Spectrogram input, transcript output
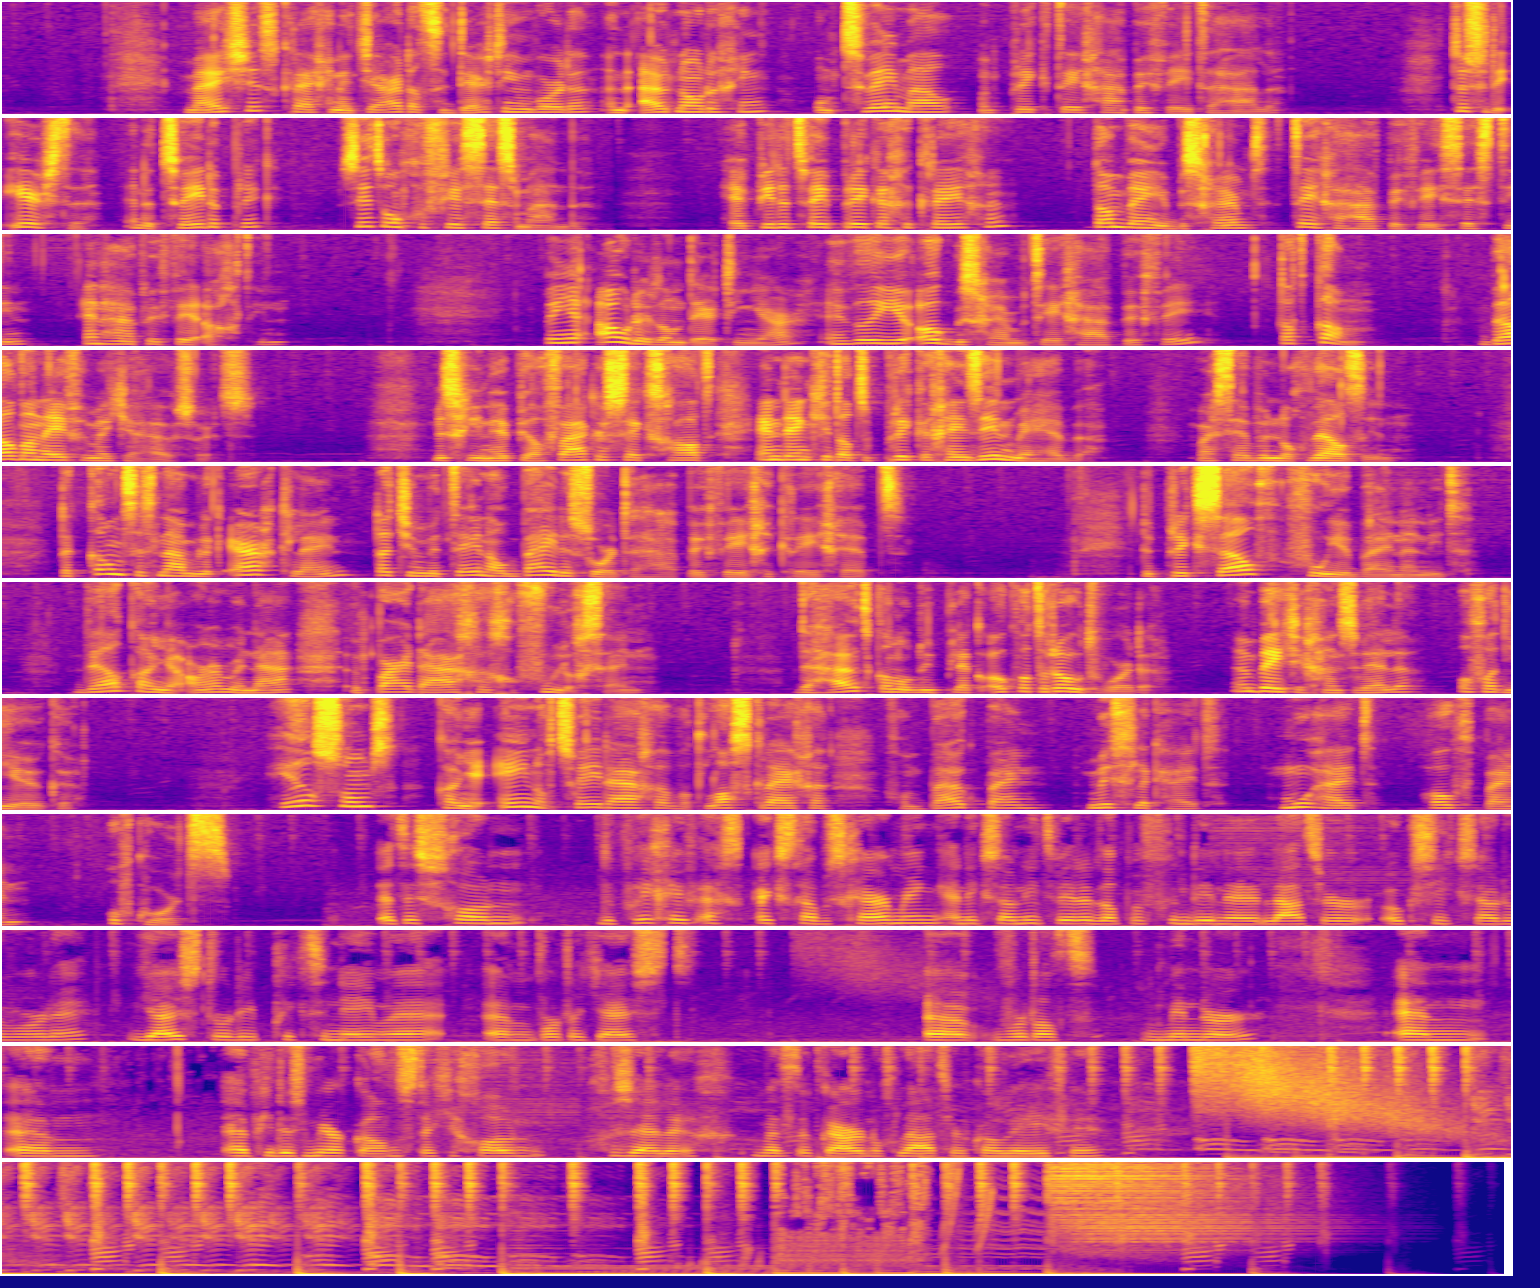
Meisjes krijgen in het jaar dat ze 13 worden een uitnodiging om tweemaal een prik tegen HPV te halen. Tussen de eerste en de tweede prik zit ongeveer 6 maanden. Heb je de twee prikken gekregen? Dan ben je beschermd tegen HPV 16 en HPV 18. Ben je ouder dan 13 jaar en wil je je ook beschermen tegen HPV? Dat kan. Bel dan even met je huisarts. Misschien heb je al vaker seks gehad en denk je dat de prikken geen zin meer hebben. Maar ze hebben nog wel zin. De kans is namelijk erg klein dat je meteen al beide soorten HPV gekregen hebt. De prik zelf voel je bijna niet. Wel kan je armen na een paar dagen gevoelig zijn. De huid kan op die plek ook wat rood worden, een beetje gaan zwellen of wat jeuken. Heel soms kan je één of twee dagen wat last krijgen van buikpijn, misselijkheid, moeheid, hoofdpijn of koorts. Het is gewoon de prik geeft extra bescherming en ik zou niet willen dat mijn vriendinnen later ook ziek zouden worden. Juist door die prik te nemen um, wordt dat juist uh, wordt dat minder. En um, heb je dus meer kans dat je gewoon gezellig met elkaar nog later kan leven.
